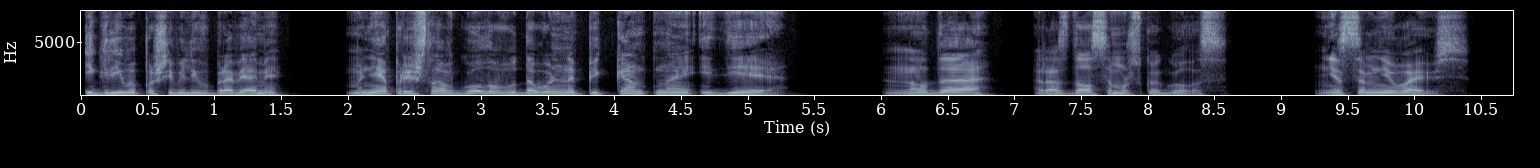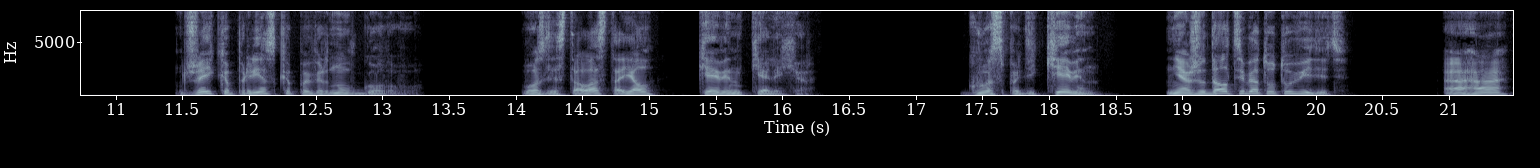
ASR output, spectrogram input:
игриво пошевелив бровями, «мне пришла в голову довольно пикантная идея». «Ну да», — раздался мужской голос. «Не сомневаюсь». Джейкоб резко повернул голову. Возле стола стоял Кевин Келлихер. «Господи, Кевин! Не ожидал тебя тут увидеть!» «Ага,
